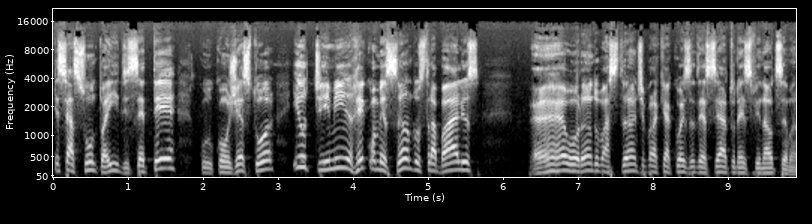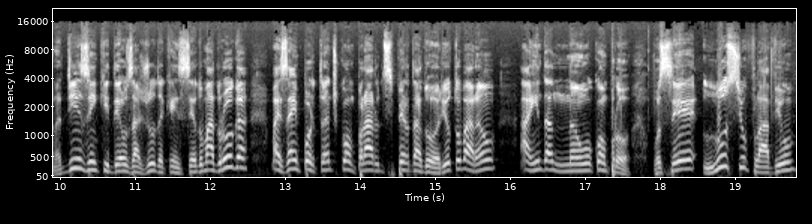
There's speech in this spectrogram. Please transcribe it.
esse assunto aí de CT com, o gestor e o time recomeçando os trabalhos é, orando bastante para que a coisa dê certo nesse final de semana. Dizem que Deus ajuda quem cedo madruga, mas é importante comprar o despertador. E o Tubarão ainda não o comprou. Você, Lúcio Flávio.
